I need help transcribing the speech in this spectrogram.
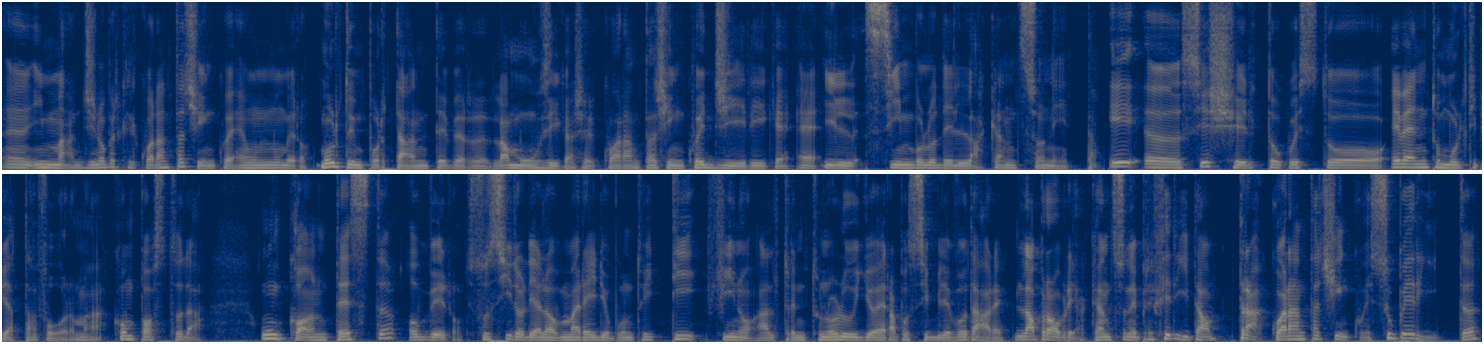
eh, immagino, perché il 45 è un numero molto importante per la musica, c'è il 45 giri che è il simbolo della canzonetta. E eh, si è scelto questo evento multipiattaforma composto da un contest, ovvero sul sito di ilovemaradio.it fino al 31 luglio era possibile votare la propria canzone preferita tra 45 super hit,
